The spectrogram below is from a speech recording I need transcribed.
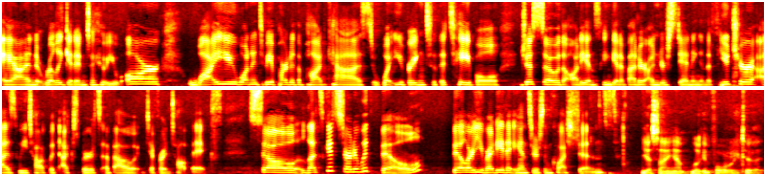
and really get into who you are, why you wanted to be a part of the podcast, what you bring to the table, just so the audience can get a better understanding in the future as we talk with experts about different topics. So let's get started with Bill. Bill, are you ready to answer some questions? Yes, I am. Looking forward to it.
